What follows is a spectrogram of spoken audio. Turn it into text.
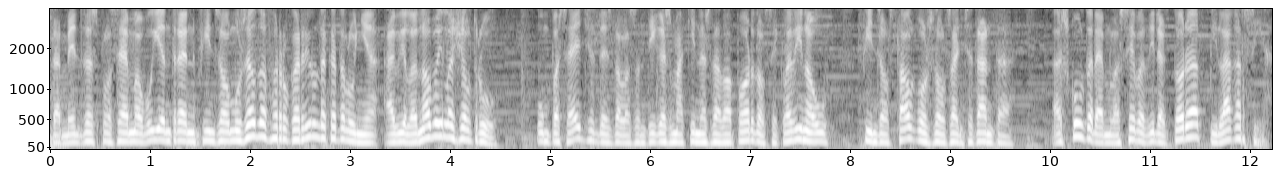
També ens desplacem avui en tren fins al Museu de Ferrocarril de Catalunya, a Vilanova i la Geltrú. Un passeig des de les antigues màquines de vapor del segle XIX fins als talgos dels anys 70. Escoltarem la seva directora, Pilar Garcia.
